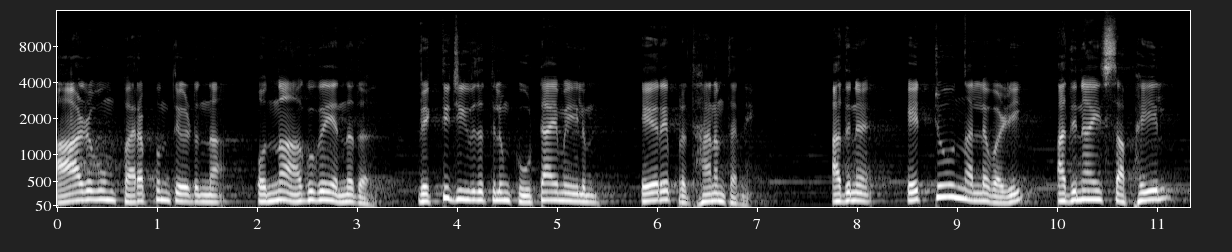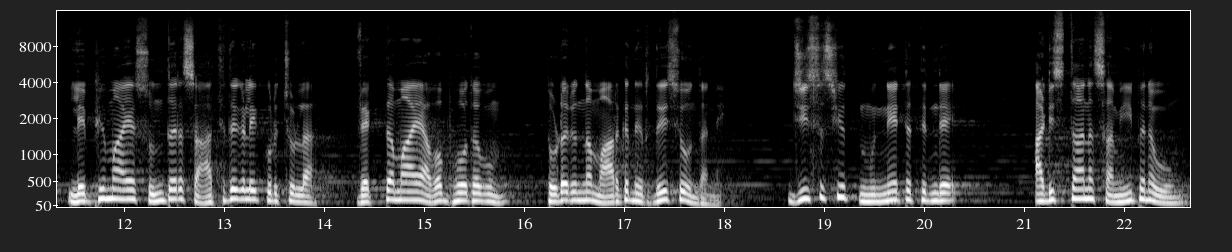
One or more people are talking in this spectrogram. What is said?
ആഴവും പരപ്പും തേടുന്ന ഒന്നാകുകയെന്നത് വ്യക്തിജീവിതത്തിലും കൂട്ടായ്മയിലും ഏറെ പ്രധാനം തന്നെ. അതിന് ഏറ്റവും നല്ല വഴി അതിനായി സഭയിൽ ലഭ്യമായ സുന്ദര സാധ്യതകളെക്കുറിച്ചുള്ള വ്യക്തമായ അവബോധവും തുടരുന്ന മാർഗനിർദ്ദേശവും തന്നെ. ജീസസ് യൂത്ത് മുന്നേറ്റത്തിന്റെ അടിസ്ഥാന സമീപനവും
